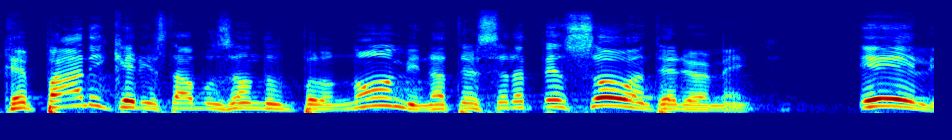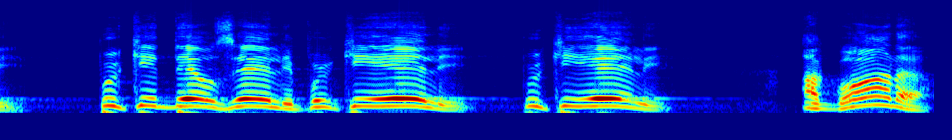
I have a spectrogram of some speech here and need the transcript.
Repare que ele estava usando o pronome na terceira pessoa anteriormente. Ele. Por que Deus ele? Por que ele? Por que ele? Agora,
